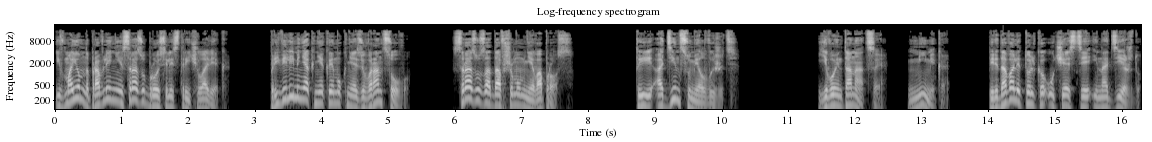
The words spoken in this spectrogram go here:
И в моем направлении сразу бросились три человека. Привели меня к некоему князю Воронцову, сразу задавшему мне вопрос. «Ты один сумел выжить?» Его интонация, мимика передавали только участие и надежду,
